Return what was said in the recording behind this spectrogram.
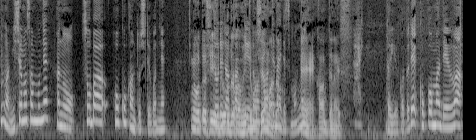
うん、まあ、西山さんもね、あの相場方向感としてはね、私、ドル高っていうのは変わってないですもんね。まええ、変わってないです、はい。ということで、ここまでは、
